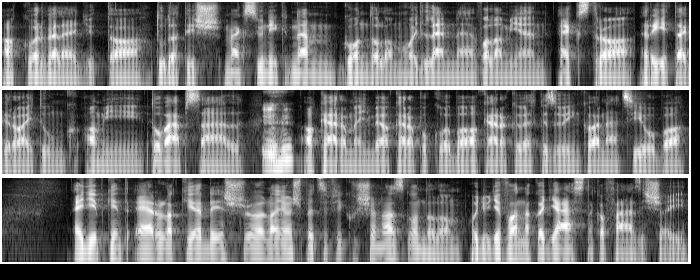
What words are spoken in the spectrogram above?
akkor vele együtt a tudat is megszűnik. Nem gondolom, hogy lenne valamilyen extra réteg rajtunk, ami tovább száll, uh-huh. akár a mennybe, akár a pokolba, akár a következő inkarnációba. Egyébként erről a kérdésről nagyon specifikusan azt gondolom, hogy ugye vannak a gyásznak a fázisai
